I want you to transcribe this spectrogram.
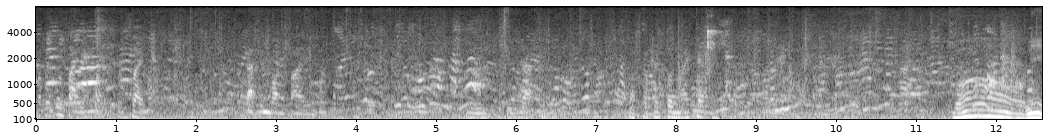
มันเป็นต้นไทรนะต้นไทรกัดเป็นบอนไทรอืมถึงก็เป็นต้นไม้แก่ว้าว นี่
